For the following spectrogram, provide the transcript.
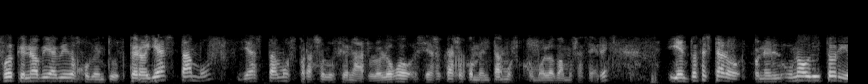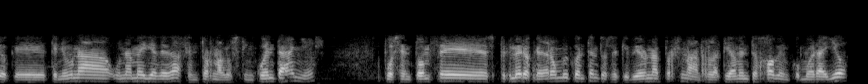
fue que no había habido juventud. Pero ya estamos, ya estamos para solucionarlo. Luego, si acaso, comentamos cómo lo vamos a hacer. ¿eh? Y entonces, claro, con el, un auditorio que tenía una, una media de edad en torno a los 50 años, pues entonces, primero, quedaron muy contentos de que hubiera una persona relativamente joven como era yo,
